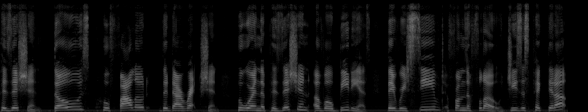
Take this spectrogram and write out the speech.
position, those who followed the direction, who were in the position of obedience. They received from the flow. Jesus picked it up,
